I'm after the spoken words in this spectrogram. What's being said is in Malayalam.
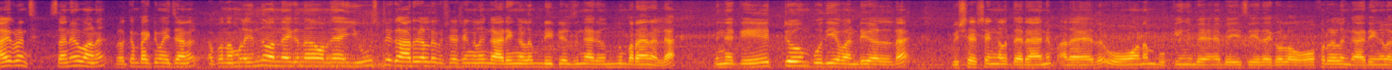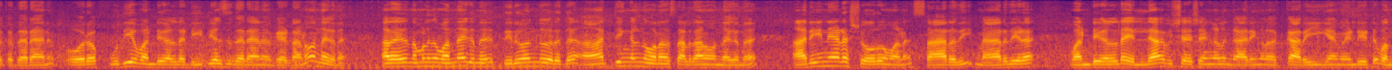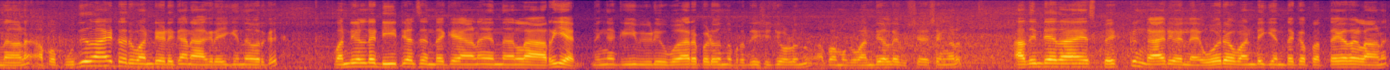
Hi friends സനൂപാണ്. Welcome back to my channel അപ്പോൾ നമ്മൾ ഇന്ന് വന്നേക്കുന്നത് പറഞ്ഞാൽ യൂസ്ഡ് കാറുകളുടെ വിശേഷങ്ങളും കാര്യങ്ങളും ഡീറ്റെയിൽസും കാര്യമൊന്നും പറയാനല്ല. നിങ്ങൾക്ക് ഏറ്റവും പുതിയ വണ്ടികളുടെ വിശേഷങ്ങൾ തരാനും അതായത് ഓണം ബുക്കിംഗ് ബേസ് ചെയ്തേക്കുള്ള ഓഫറുകളും കാര്യങ്ങളൊക്കെ തരാനും ഓരോ പുതിയ വണ്ടികളുടെ ഡീറ്റെയിൽസ് തരാനും ഒക്കെ ആയിട്ടാണ് വന്നേക്കുന്നത്. അതായത് നമ്മളിന്ന് വന്നേക്കുന്നത് തിരുവനന്തപുരത്ത് ആറ്റിങ്ങൽ എന്ന് പറയുന്ന സ്ഥലത്താണ് വന്നേക്കുന്നത്. അരീനയുടെ ഷോറൂമാണ് സാരഥി മാരുതിയുടെ വണ്ടികളുടെ എല്ലാ വിശേഷങ്ങളും കാര്യങ്ങളൊക്കെ അറിയിക്കാൻ വേണ്ടിയിട്ട് വന്നതാണ്. അപ്പോൾ പുതിയതായിട്ടൊരു വണ്ടി എടുക്കാൻ ആഗ്രഹിക്കുന്നവർക്ക് വണ്ടികളുടെ ഡീറ്റെയിൽസ് എന്തൊക്കെയാണ് എന്നുള്ള അറിയാൻ നിങ്ങൾക്ക് ഈ വീഡിയോ ഉപകാരപ്പെടുമെന്ന് പ്രതീക്ഷിച്ചുകൊള്ളുന്നു. അപ്പോൾ നമുക്ക് വണ്ടികളുടെ വിശേഷങ്ങളും അതിന്റേതായ സ്പെക്കും കാര്യമല്ല ഓരോ വണ്ടിക്ക് എന്തൊക്കെ പ്രത്യേകതകളാണ്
